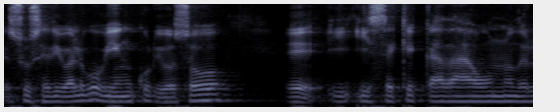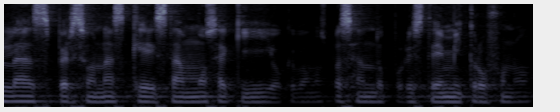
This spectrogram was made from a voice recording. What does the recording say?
eh, sucedió algo bien curioso y, y, sé que cada una de las personas que estamos aquí o que vamos pasando por este micrófono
